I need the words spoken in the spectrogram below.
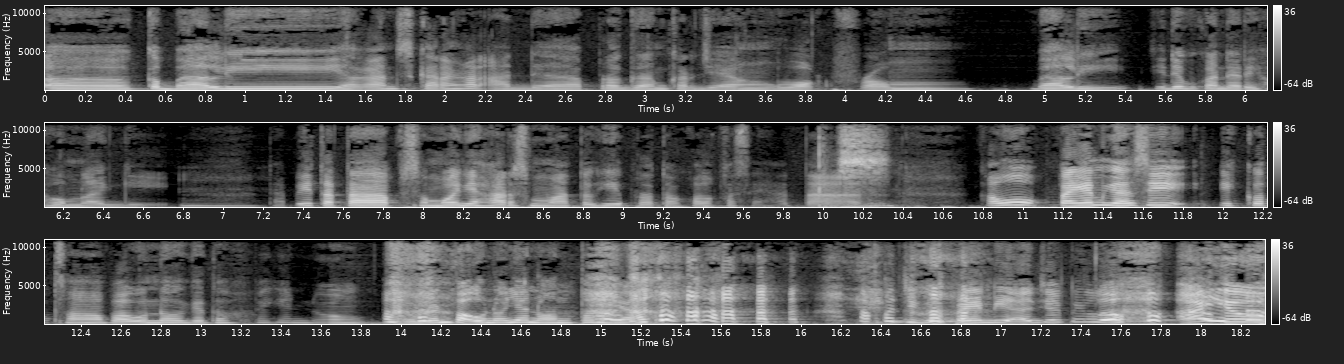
eh, ke Bali ya kan. Sekarang kan ada program kerja yang work from Bali. Jadi bukan dari home lagi. Hmm. tapi tetap semuanya harus mematuhi protokol kesehatan. Kamu pengen gak sih ikut sama Pak Uno gitu? Pengen dong. Kemudian Pak Unonya nonton ya. Aku juga pengen diajak nih loh. Ayo.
